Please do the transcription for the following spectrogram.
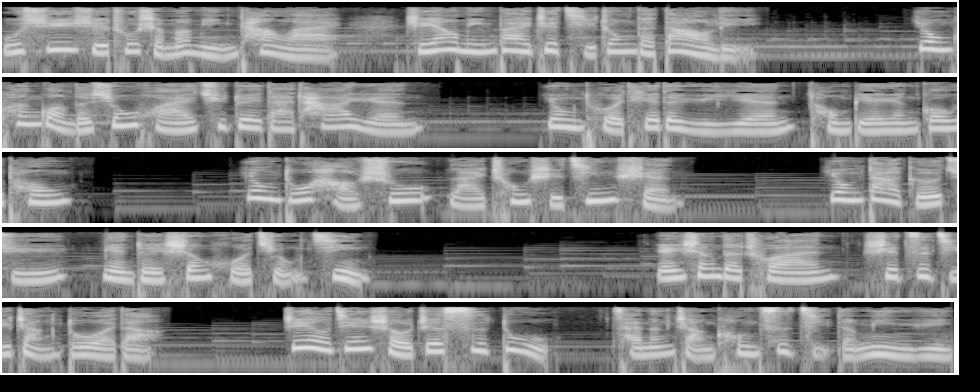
无需学出什么名堂来，只要明白这其中的道理，用宽广的胸怀去对待他人，用妥帖的语言同别人沟通，用读好书来充实精神，用大格局面对生活窘境。人生的船是自己掌舵的。只有坚守这四度，才能掌控自己的命运，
